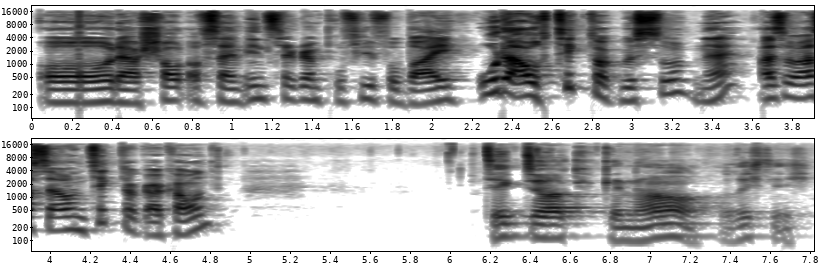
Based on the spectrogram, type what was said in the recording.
Oder schaut auf seinem Instagram-Profil vorbei. Oder auch TikTok bist du, ne? Also hast du auch einen TikTok-Account. TikTok, genau, richtig.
